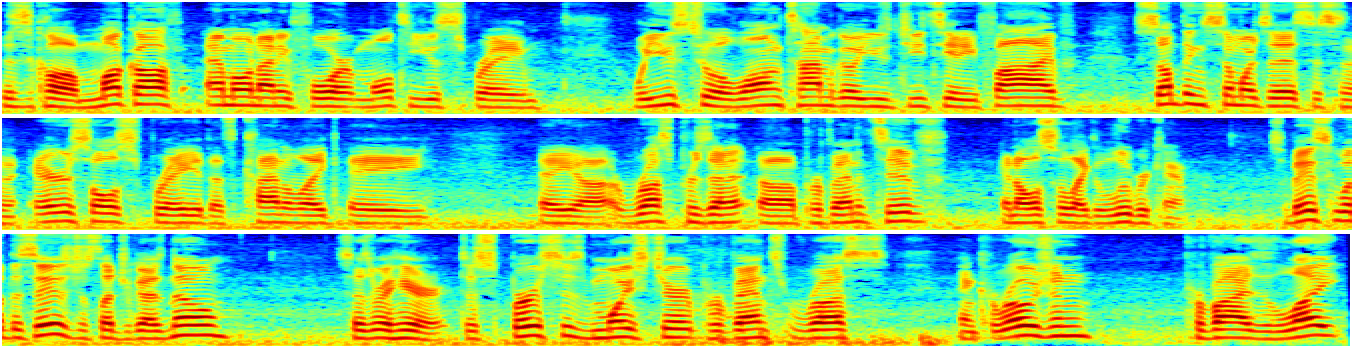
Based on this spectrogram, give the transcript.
This is called Muc-Off MO94 multi-use spray. We used to, a long time ago, use GT85. Something similar to this. Is an aerosol spray that's kind of like a a uh, rust present, uh, preventative and also like a lubricant. So basically what this is, just let you guys know, says right here, disperses moisture, prevents rust and corrosion, provides light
